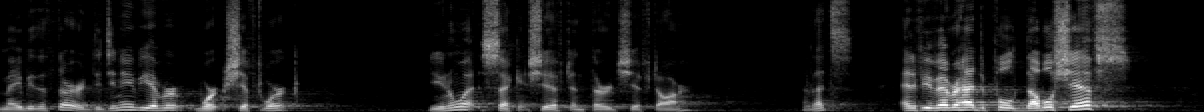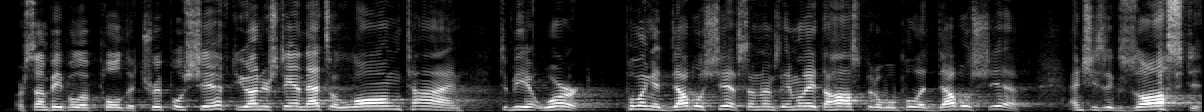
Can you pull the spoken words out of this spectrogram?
maybe the third. Did any of you ever work shift work? You know what second shift and third shift are. That's, and if you've ever had to pull double shifts, or some people have pulled a triple shift, you understand that's a long time to be at work pulling a double shift. Sometimes Emily at the hospital will pull a double shift and she's exhausted.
